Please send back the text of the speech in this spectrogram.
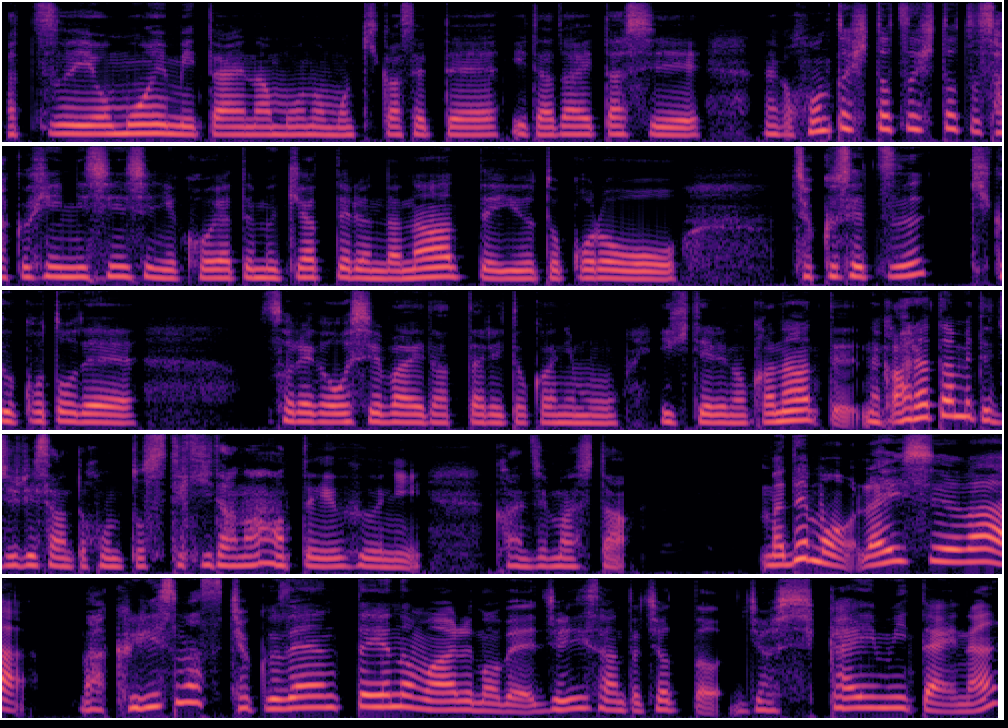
熱い思いみたいなものも聞かせていただいたし、なんか本当一つ一つ作品に真摯にこうやって向き合ってるんだなっていうところを直接聞くことで、それがお芝居だったりとかにも生きてるのかなって、なんか改めて樹里さんってほんと素敵だなっていう風に感じました。まあでも来週はまあクリスマス直前っていうのもあるので、ジュリーさんとちょっと女子会みたいな、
